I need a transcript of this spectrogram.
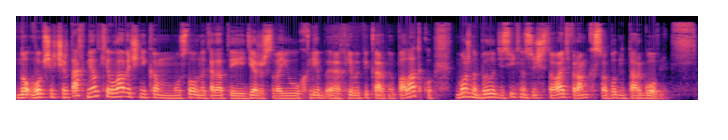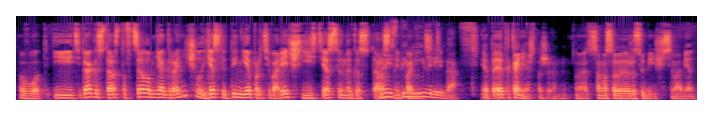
но в общих чертах мелким лавочникам, условно, когда ты держишь свою хлеб, э, хлебопекарную палатку, можно было действительно действительно существовать в рамках свободной торговли. Вот. И тебя государство в целом не ограничило, если ты не противоречишь, естественно, государственной ну, политике. Да. Это, это, конечно же, ну, само собой разумеющийся момент.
